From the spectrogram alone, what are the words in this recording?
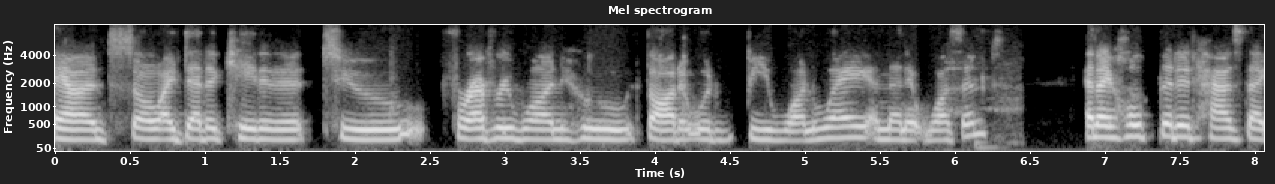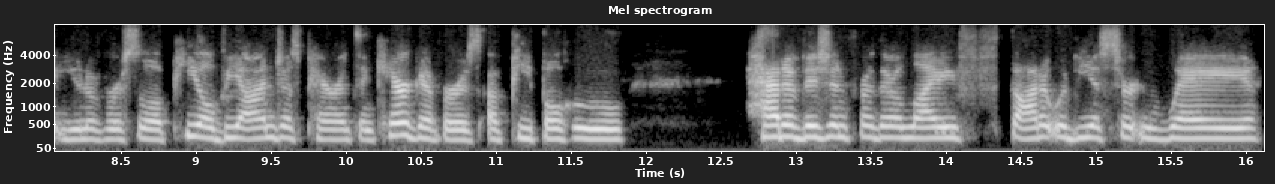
and so i dedicated it to for everyone who thought it would be one way and then it wasn't and i hope that it has that universal appeal beyond just parents and caregivers of people who had a vision for their life thought it would be a certain way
